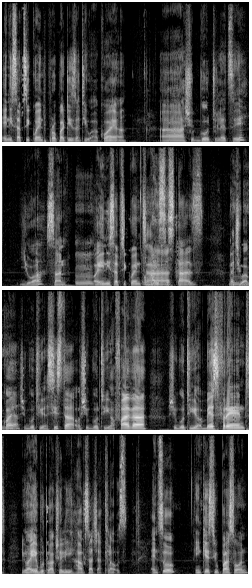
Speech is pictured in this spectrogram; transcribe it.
any subsequent properties that you acquire uh, should go to let's say your son, or any subsequent Or uh, cars that you acquire should go to your sister or should go to your father should go to your best friend. You are able to actually have such a clause. And so in case you pass on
